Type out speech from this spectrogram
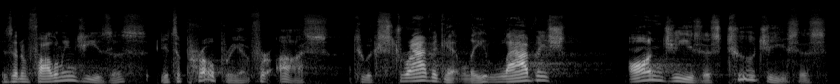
is that in following Jesus, it's appropriate for us to extravagantly lavish on Jesus, to Jesus,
